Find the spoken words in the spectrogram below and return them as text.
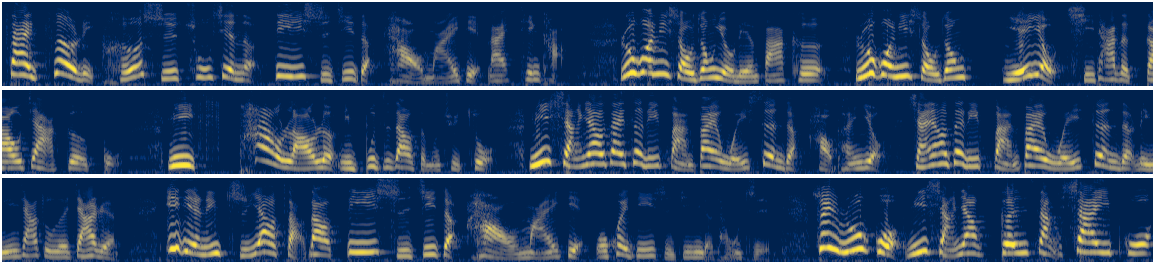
在这里何时出现了第一时机的好买点？来听好，如果你手中有联发科，如果你手中也有其他的高价个股，你套牢了，你不知道怎么去做。你想要在这里反败为胜的好朋友，想要这里反败为胜的李宁家族的家人，一点零只要找到第一时机的好买点，我会第一时间的通知。所以，如果你想要跟上下一波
